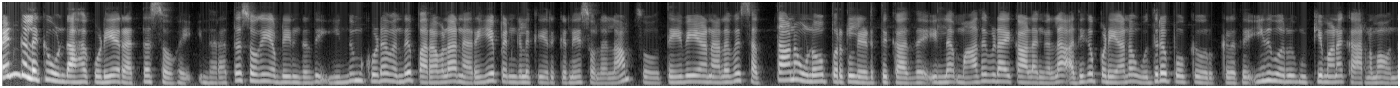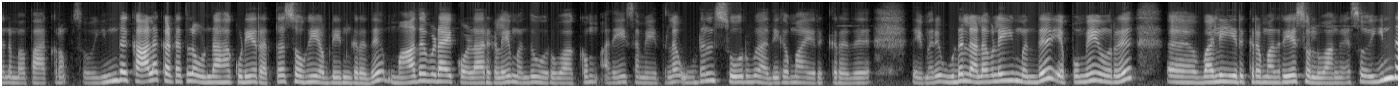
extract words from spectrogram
பெண்களுக்கு உண்டாகக்கூடிய இரத்த சோகை. இந்த இரத்த சோகை அப்படிங்கிறது இன்னும் கூட வந்து பரவலாக நிறைய பெண்களுக்கு இருக்குன்னே சொல்லலாம். ஸோ தேவையான அளவு சத்தான உணவுப் பொருட்கள் எடுத்துக்காது. இல்லை மாதவிடாய் காலங்களில் அதிகப்படியான உதிரப்போக்கு இருக்கிறது. இது ஒரு முக்கியமான காரணமாக வந்து நம்ம பார்க்குறோம். ஸோ இந்த காலகட்டத்தில் உண்டாகக்கூடிய இரத்த சோகை அப்படிங்கிறது மாதவிடாய் கோளாறுகளையும் வந்து உருவாக்கும். அதே சமயத்தில் உடல் சோர்வு அதிகமாக இருக்கிறது. அதே மாதிரி உடல் அளவுலையும் வந்து எப்பவுமே ஒரு வலி இருக்கிற மாதிரியே சொல்லுவாங்க. ஸோ இந்த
